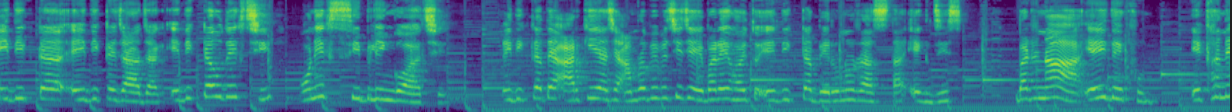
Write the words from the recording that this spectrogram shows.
এই দিকটায় যাওয়া যাক। এদিকটাও দেখছি অনেক শিবলিঙ্গ আছে। এই দিকটাতে আর কি আছে? আমরা ভেবেছি যে এবারে হয়তো এই দিকটা বেরোনোর রাস্তা এক্সিস বাট না, এই দেখুন, এখানে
